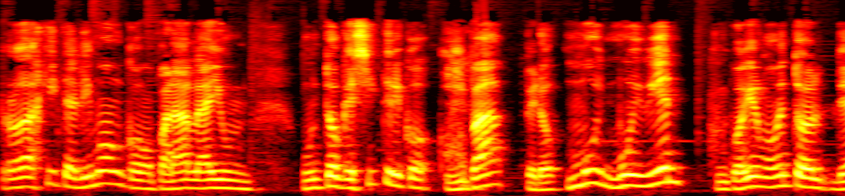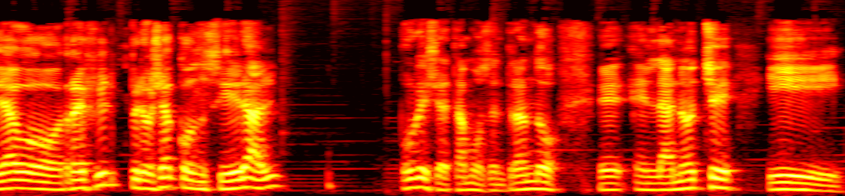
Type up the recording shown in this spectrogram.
rodajita de limón como para darle ahí un, toque cítrico y va, pero muy, muy bien. En cualquier momento le hago refill, pero ya consideral, porque ya estamos entrando eh, en la noche y,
